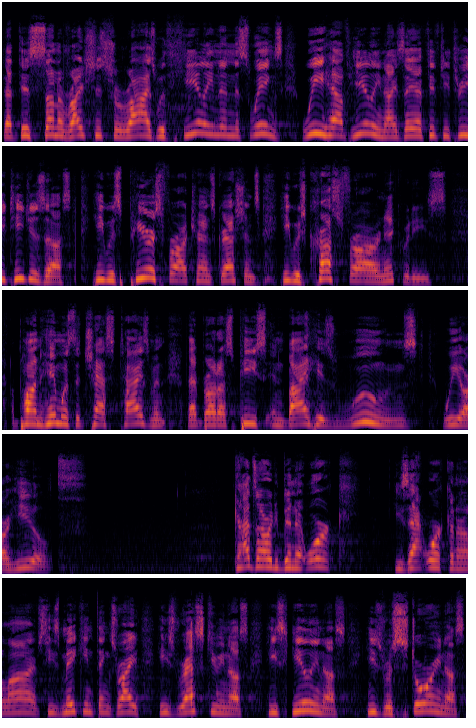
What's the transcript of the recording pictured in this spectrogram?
that this Sun of Righteousness shall rise with healing in his wings. We have healing. Isaiah 53 teaches us he was pierced for our transgressions, he was crushed for our iniquities. Upon him was the chastisement that brought us peace, and by his wounds we are healed. God's already been at work. He's at work in our lives. He's making things right. He's rescuing us. He's healing us. He's restoring us.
